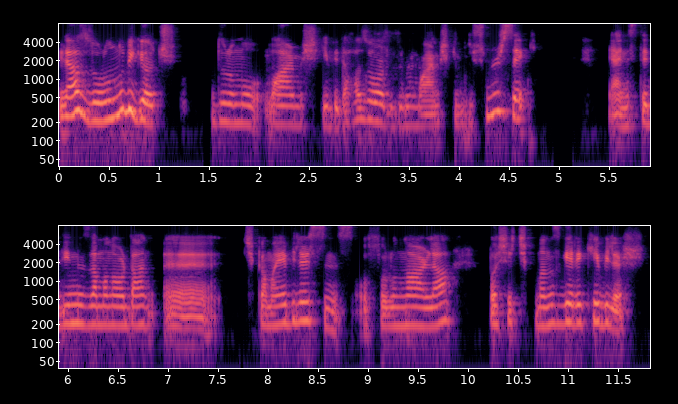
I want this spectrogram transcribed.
Biraz zorunlu bir göç durumu varmış gibi, daha zor bir durum varmış gibi düşünürsek, yani istediğiniz zaman oradan e, çıkamayabilirsiniz. O sorunlarla başa çıkmanız gerekebilir.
